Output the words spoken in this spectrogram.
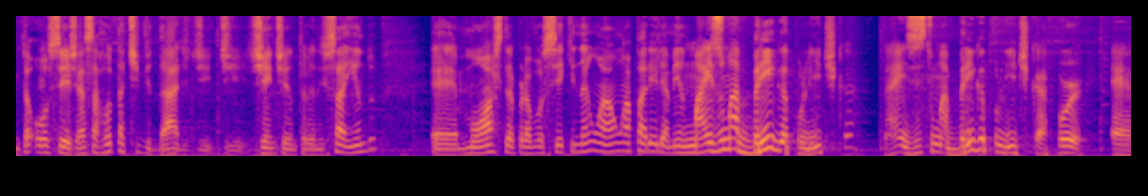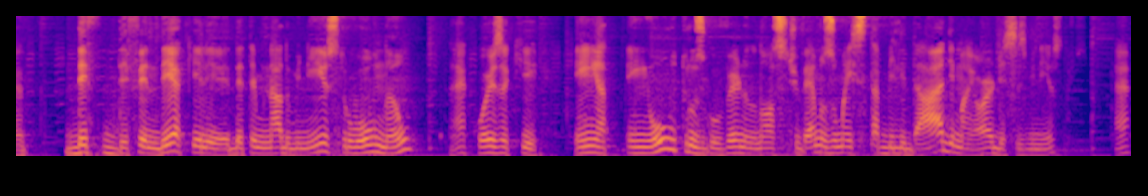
Então, ou seja, essa rotatividade de, de gente entrando e saindo é, mostra para você que não há um aparelhamento. Mais uma briga política, né? existe uma briga política por é, def defender aquele determinado ministro ou não, né? coisa que em, em outros governos nós tivemos uma estabilidade maior desses ministros. Né?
